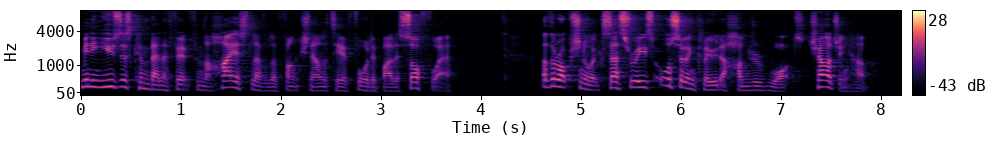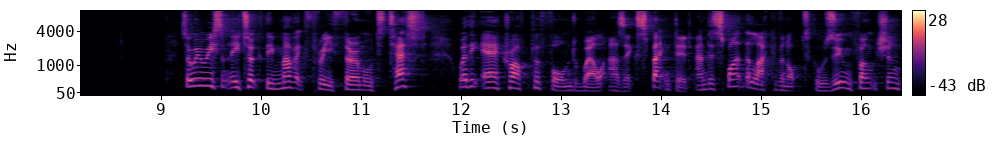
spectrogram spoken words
meaning users can benefit from the highest level of functionality afforded by the software. Other optional accessories also include a 100 watt charging hub. So we recently took the Mavic 3 Thermal to test where the aircraft performed well as expected and despite the lack of an optical zoom function,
